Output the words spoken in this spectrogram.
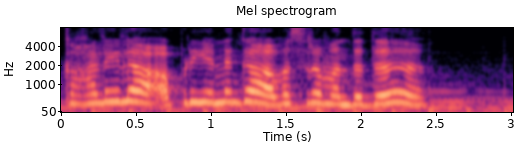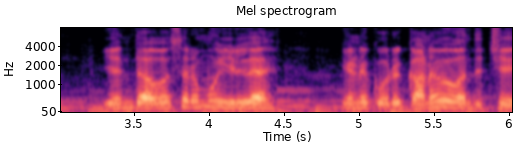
காலையில அப்படி என்னங்க அவசரம் வந்தது? எந்த அவசரமும் இல்ல. எனக்கு ஒரு கனவு வந்துச்சு.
